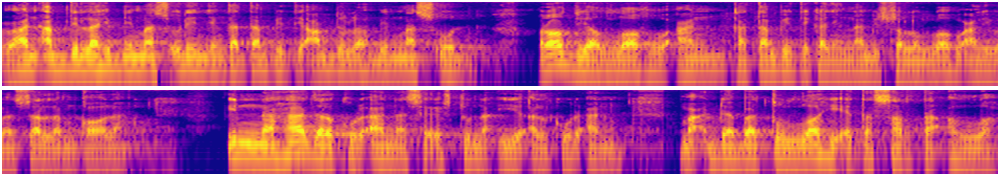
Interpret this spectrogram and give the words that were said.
Wa an Abdullah bin Mas'udin jeung katam piti Abdullah bin Mas'ud. Radhiyallahu an katampi ti kanjing Nabi sallallahu alaihi wasallam qala inna hadzal qur'ana saestuna ieu al-qur'an ma'dabatullahi eta sarta Allah.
